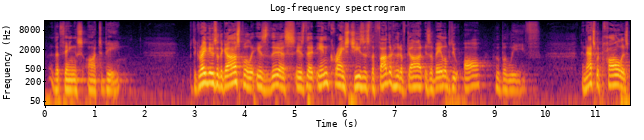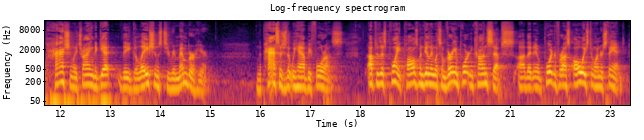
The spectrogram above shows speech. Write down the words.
that things ought to be. But the great news of the gospel is this is that in Christ Jesus the fatherhood of God is available to all who believe. And that's what Paul is passionately trying to get the Galatians to remember here in the passage that we have before us. Up to this point, Paul's been dealing with some very important concepts uh, that are important for us always to understand.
